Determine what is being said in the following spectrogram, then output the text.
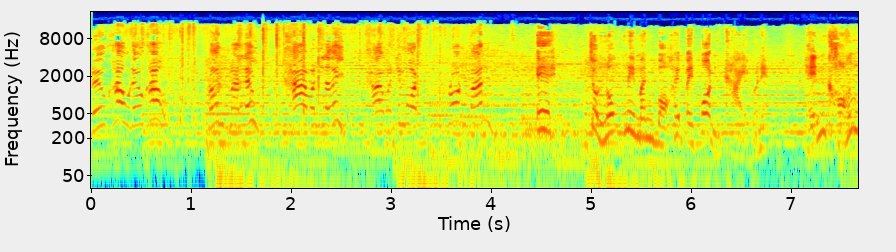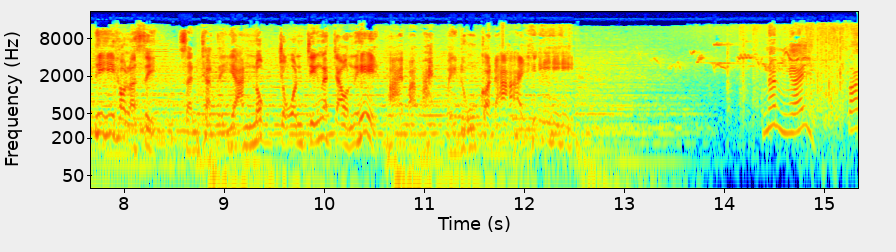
เร็วเข้าเร็วเข้าปล้นมันเร็วฆ่ามันเลยฆ่ามันให้หมดปล้นมัน เอ๊ะเจ้านกนี่มันบอกให้ไปปล้นใครวะเนี่ย เห็นของดีเขาละสิ สัญชาตญาณนกโจรจริงนะเจ้านี่ไปไปไปไปดูก็ได้ นั่นไงใต้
